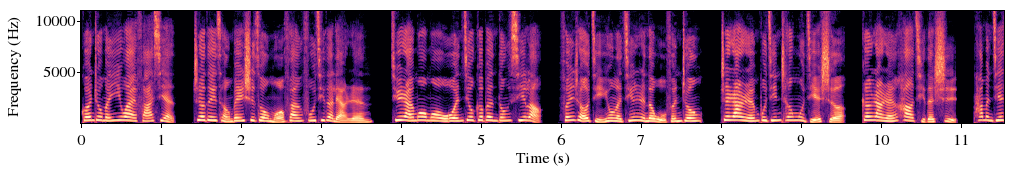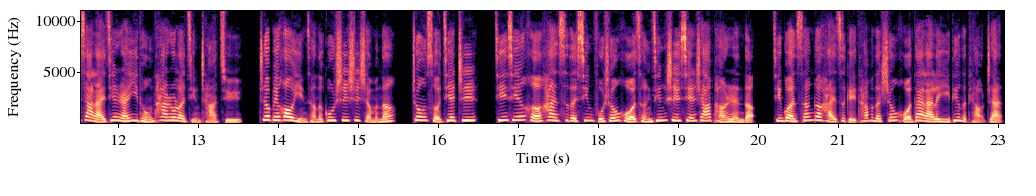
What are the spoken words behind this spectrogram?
观众们意外发现，这对曾被视作模范夫妻的两人。居然默默无闻就各奔东西了，分手仅用了惊人的五分钟，这让人不禁瞠目结舌。更让人好奇的是，他们接下来竟然一同踏入了警察局，这背后隐藏的故事是什么呢？众所皆知，金星和汉斯的幸福生活曾经是羡煞旁人的。尽管三个孩子给他们的生活带来了一定的挑战，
